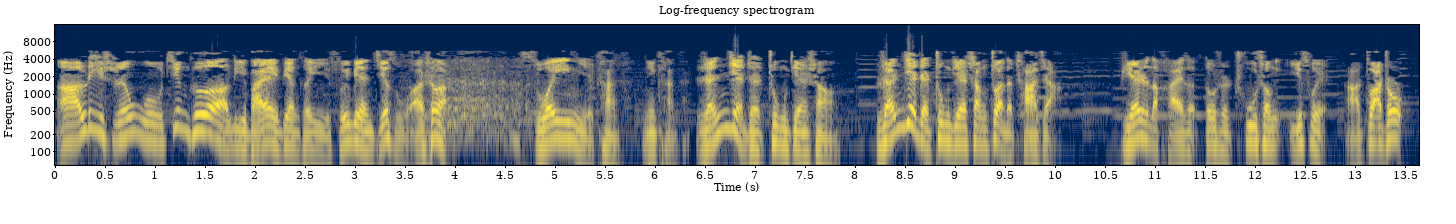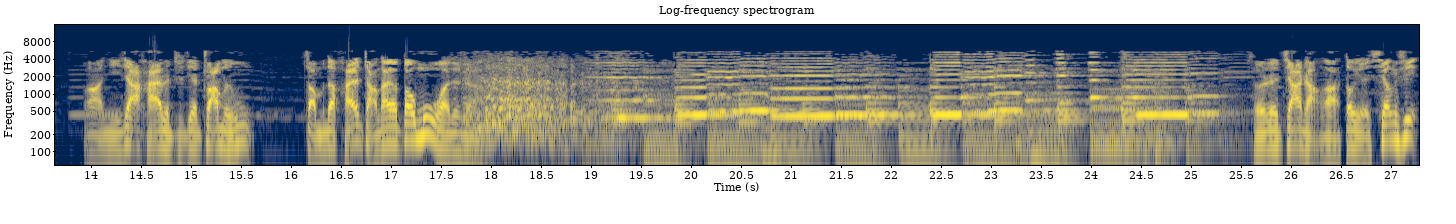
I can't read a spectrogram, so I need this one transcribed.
啊，历史人物荆轲、李白便可以随便解锁，是吧？所以你看看，你看看，人家这中间商，人家这中间商赚的差价，别人的孩子都是出生一岁啊抓周。啊！你家孩子直接抓文物，怎么的？孩子长大要盗墓啊？这是。所以这家长啊，都也相信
